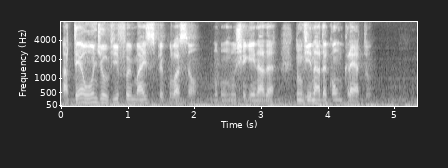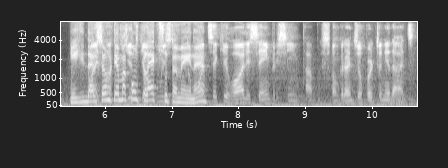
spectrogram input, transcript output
até onde eu vi foi mais especulação. Não, não cheguei nada, não vi nada concreto. E deve Mas ser um tema complexo também, né? Pode ser que role sempre, sim, tá? Porque são grandes oportunidades.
